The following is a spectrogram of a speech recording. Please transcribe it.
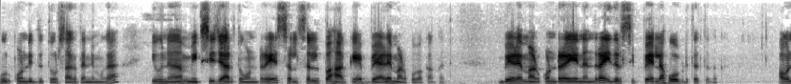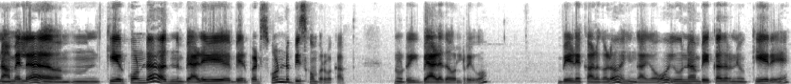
ಹುರ್ಕೊಂಡಿದ್ದು ತೋರ್ಸಾಗತ್ತೆ ನಿಮ್ಗೆ. ಇವನ್ನ ಮಿಕ್ಸಿ ಜಾರ್ ತೊಗೊಂಡ್ರೆ ಸ್ವಲ್ಪ ಸ್ವಲ್ಪ ಹಾಕಿ ಬೇಳೆ ಮಾಡ್ಕೋಬೇಕಾಗತ್ತೆ ಬೇಳೆ ಮಾಡ್ಕೊಂಡ್ರೆ ಏನಂದ್ರೆ ಇದ್ರ ಸಿಪ್ಪೆ ಎಲ್ಲ ಹೋಗ್ಬಿಡ್ತೈತೆ ಅದಕ್ಕೆ. ಅವನ್ನ ಆಮೇಲೆ ಕೇರ್ಕೊಂಡು ಅದನ್ನ ಬ್ಯಾಳೆ ಬೇರ್ಪಡಿಸ್ಕೊಂಡು ಬೀಸ್ಕೊಂಬರ್ಬೇಕಾಗ್ತದೆ. ನೋಡ್ರಿ ಈಗ ಬ್ಯಾಳೆ ಅದಾವಲ್ರಿ ಇವು. ಬೇಳೆ ಕಾಳುಗಳು ಹಿಂಗಾಗ್ಯಾವು. ಇವನ್ನ ಬೇಕಾದ್ರೆ ನೀವು ಕೇರಿ,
